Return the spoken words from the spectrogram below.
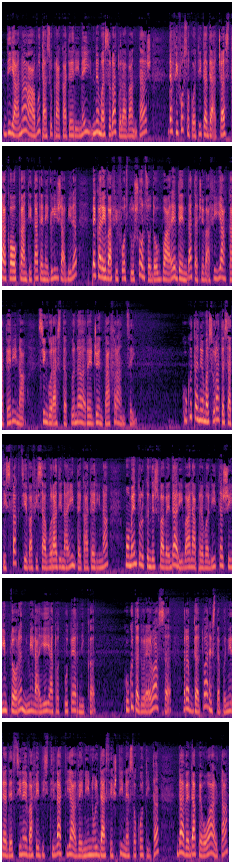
Diana a avut asupra Caterinei nemăsuratul avantaj de a fi fost socotită de aceasta ca o cantitate neglijabilă pe care va fi fost ușor să o doboare de îndată ce va fi ea, Caterina, singura stăpână regenta Franței. Cu câtă nemăsurată satisfacție va fi savurat dinainte Caterina, momentul când își va vedea rivala prevălită și implorând mila ei atotputernică. Cu câtă dureroasă, răbdătoare stăpânire de sine va fi distilat ea veninul de a se ști nesocotită, de a vedea pe o alta,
